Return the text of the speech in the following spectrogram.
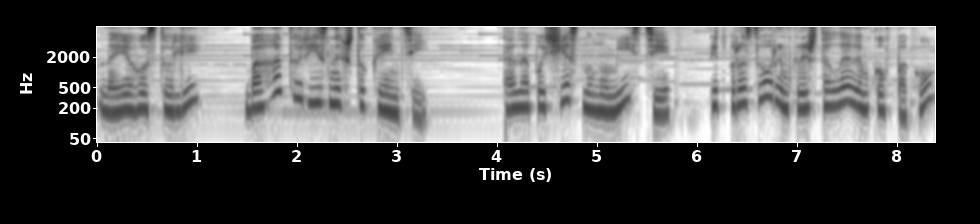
На його столі багато різних штукенцій, та на почесному місці під прозорим кришталевим ковпаком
